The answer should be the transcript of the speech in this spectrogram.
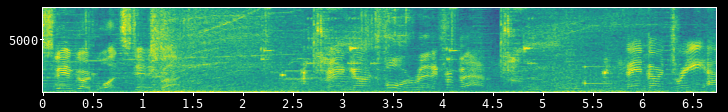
is Vanguard 1 standing by. Vanguard 4 ready for battle. Vanguard 3 out.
